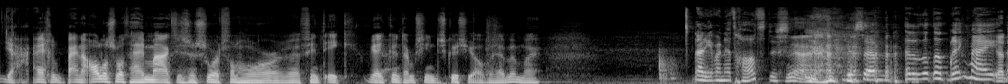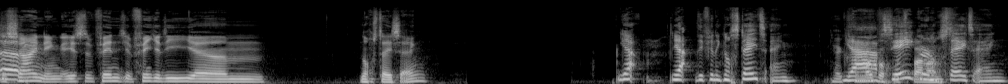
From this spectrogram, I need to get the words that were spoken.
ja, eigenlijk bijna alles wat hij maakt is een soort van horror, vind ik. Ja, je kunt daar misschien een discussie over hebben, maar... Nou, die hebben we net gehad. Dus, Ja. dus ehm, dat, dat brengt mij... Ja, The Shining. Is, vind, je, vind je die ehm, nog steeds eng? ja, ja, die vind ik nog steeds eng. Ja, Ja, zeker spannend. nog steeds eng.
